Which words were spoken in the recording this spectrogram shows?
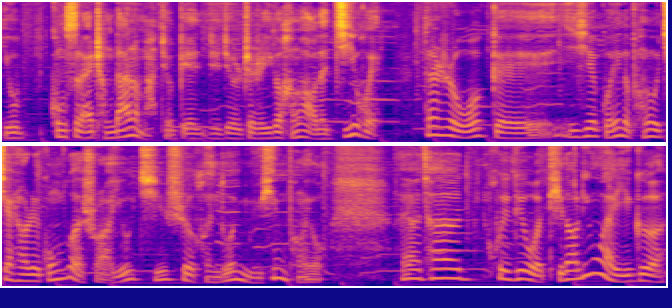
由公司来承担了嘛，就别就就是这是一个很好的机会。但是我给一些国内的朋友介绍这工作的时候啊，尤其是很多女性朋友，哎呀，他会给我提到另外一个，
